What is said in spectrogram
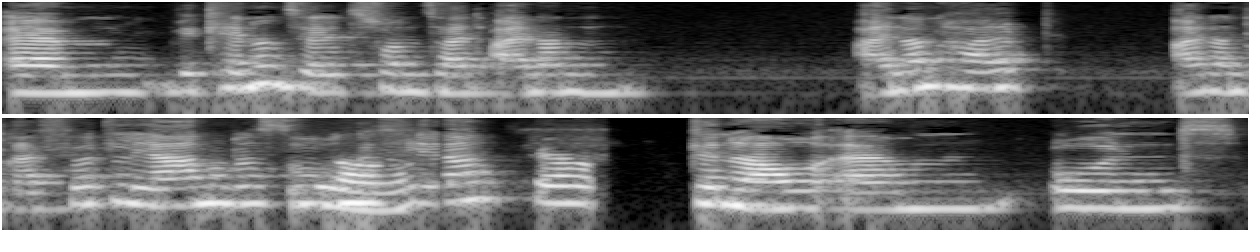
ähm, wir kennen uns ja jetzt schon seit einern, eineinhalb, eineinhalb Vierteljahren oder so ja. ungefähr. Ja. Genau. Ähm, und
